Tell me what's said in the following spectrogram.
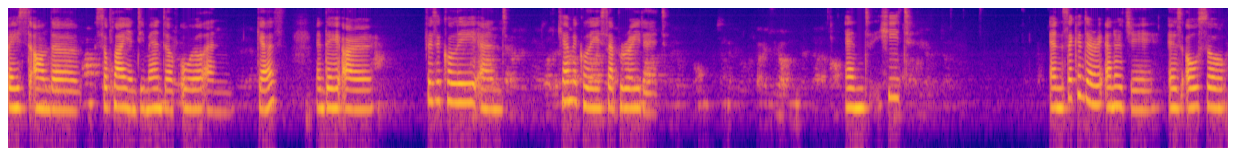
based on the supply and demand of oil and gas, and they are physically and chemically separated and heat and secondary energy is also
